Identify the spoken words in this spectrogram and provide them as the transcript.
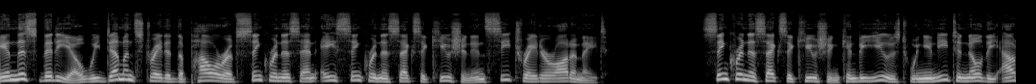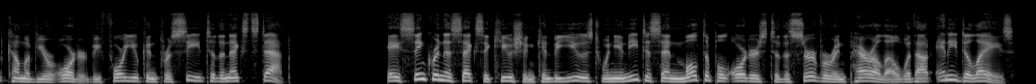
In this video we demonstrated the power of synchronous and asynchronous execution in cTrader Automate. Synchronous execution can be used when you need to know the outcome of your order before you can proceed to the next step. Asynchronous execution can be used when you need to send multiple orders to the server in parallel without any delays,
